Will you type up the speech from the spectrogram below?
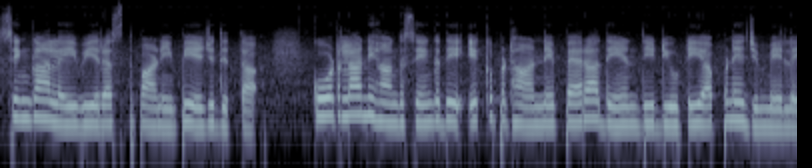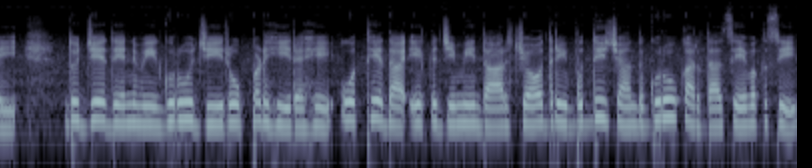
ਸਿੰਘਾਂ ਲਈ ਵੀ ਰਸਤ ਪਾਣੀ ਭੇਜ ਦਿੱਤਾ। ਕੋਟਲਾ ਨਿਹੰਗ ਸਿੰਘ ਦੇ ਇੱਕ ਪਠਾਨ ਨੇ ਪਹਿਰਾ ਦੇਣ ਦੀ ਡਿਊਟੀ ਆਪਣੇ ਜ਼ਿੰਮੇ ਲਈ। ਦੂਜੇ ਦਿਨ ਵੀ ਗੁਰੂ ਜੀ ਰੋਪੜ ਹੀ ਰਹੇ। ਉੱਥੇ ਦਾ ਇੱਕ ਜ਼ਿਮੀਂਦਾਰ ਚੌਧਰੀ ਬੁੱਧੀ ਚੰਦ ਗੁਰੂ ਘਰ ਦਾ ਸੇਵਕ ਸੀ।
